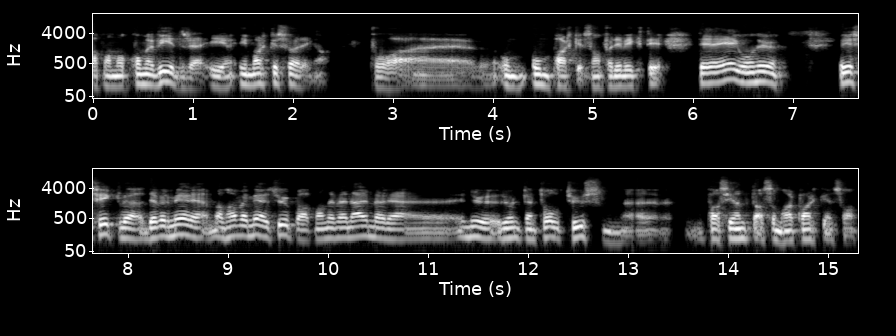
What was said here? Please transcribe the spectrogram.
At man må komme videre i, i markedsføringa eh, om, om, Parkinson, for det er viktig. Det er jo nå vi fikk vel, det er vel mer, Man har vel mer tro på at man er vel nærmere eh, nå rundt 12 000 eh, pasienter som har parkinson.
